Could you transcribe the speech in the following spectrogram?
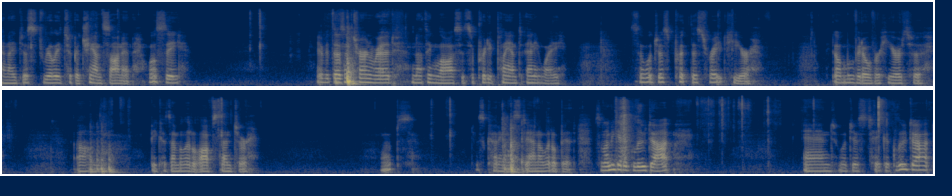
And I just really took a chance on it. We'll see. If it doesn't turn red, nothing lost. It's a pretty plant anyway. So we'll just put this right here. I'll move it over here to um, because I'm a little off center. Oops, just cutting this down a little bit. So let me get a glue dot and we'll just take a glue dot,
